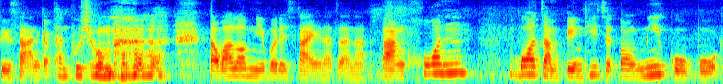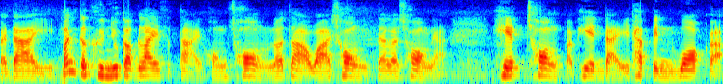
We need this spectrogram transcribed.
สื่อสารกับท่านผู้ชม แต่ว่ารอบนี้บริใส่นะจ๊ะนะบางคนบ่จำเป็นที่จะต้องมีโกโปรก็ได้ มันก็ขึ้นอยู่กับไลฟ์สไตล์ของช่องเนาะจ้ะว่าช่องแต่ละช่องเนี่ยเฮ็ดช่องประเภทใดถ้าเป็นวอกอะ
